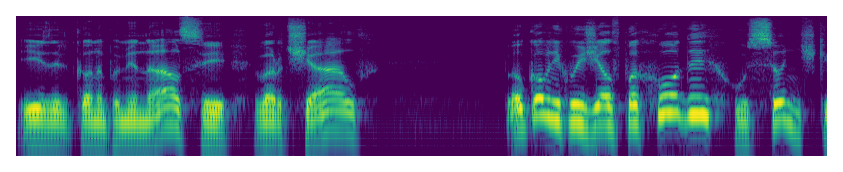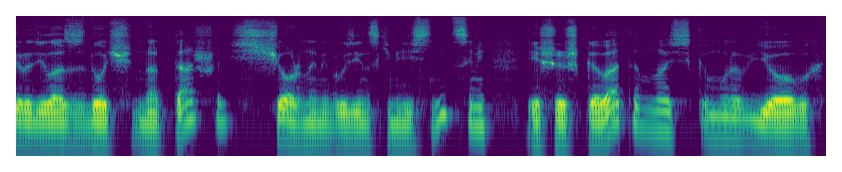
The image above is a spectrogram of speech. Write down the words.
Изредка он напоминался и ворчал. Полковник уезжал в походы, у Сонечки родилась дочь Наташа с черными грузинскими ресницами и шишковатым носиком Муравьевых.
